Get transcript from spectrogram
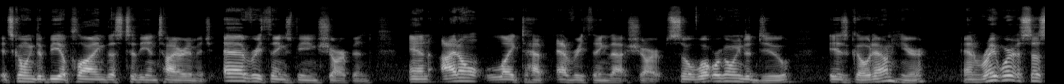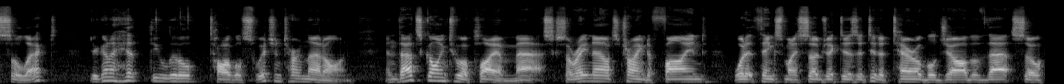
it's going to be applying this to the entire image. Everything's being sharpened. And I don't like to have everything that sharp. So what we're going to do is go down here, and right where it says select, you're going to hit the little toggle switch and turn that on. And that's going to apply a mask. So right now it's trying to find what it thinks my subject is. It did a terrible job of that. So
